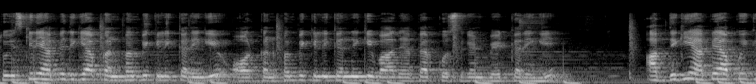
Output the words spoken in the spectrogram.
तो इसके लिए यहाँ पे देखिए आप कंफर्म पे क्लिक करेंगे और कंफर्म पे क्लिक करने के बाद यहाँ पे आपको सेकंड वेट करेंगे। आप देखिए यहाँ पे आपको एक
